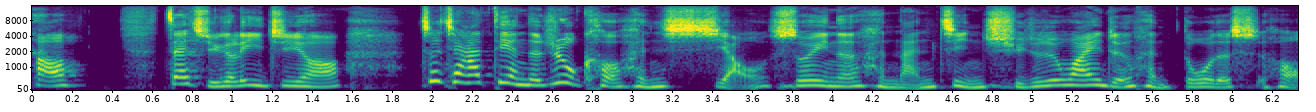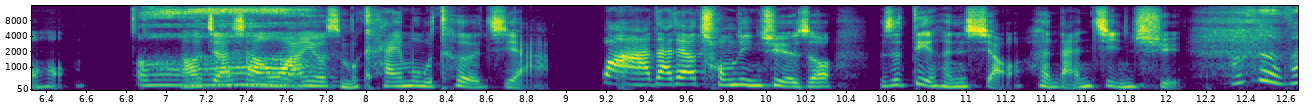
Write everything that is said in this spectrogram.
好，再举个例句哦，这家店的入口很小，所以呢很难进去，就是万一人很多的时候哈，然然后加上万一有什么开幕特价。哇！大家冲进去的时候，可是店很小，很难进去。好可怕，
